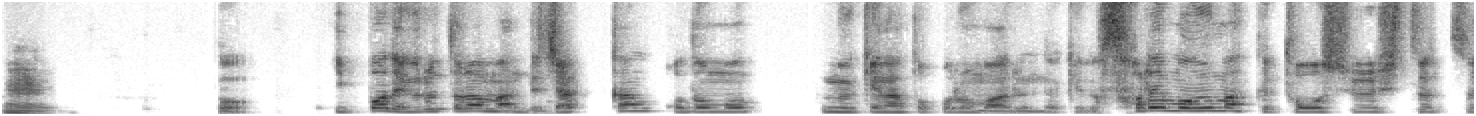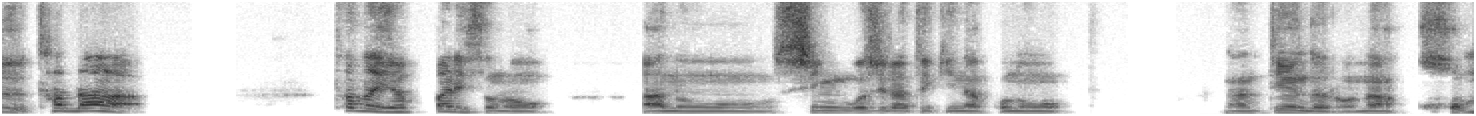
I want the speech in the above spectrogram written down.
うん。一方で、ウルトラマンで若干子供向けなところもあるんだけど、それもうまく踏襲しつつ、ただ、ただやっぱりその、あのーシン・ゴジラ的なこの、なんて言うんだろうな、細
